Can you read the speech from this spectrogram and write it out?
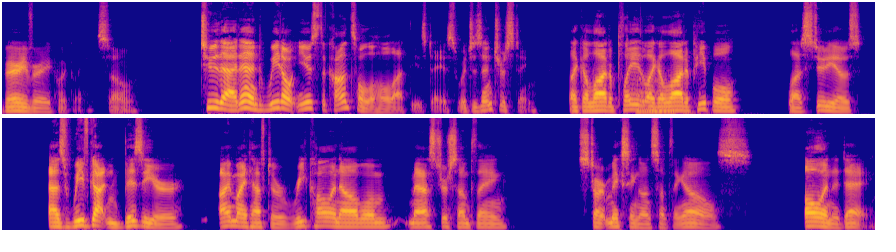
Very very quickly. So to that end, we don't use the console a whole lot these days, which is interesting. Like a lot of play like a Oh. lot of people, a lot of studios as we've gotten busier, I might have to recall an album, master something, start mixing on something else, all in a day.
